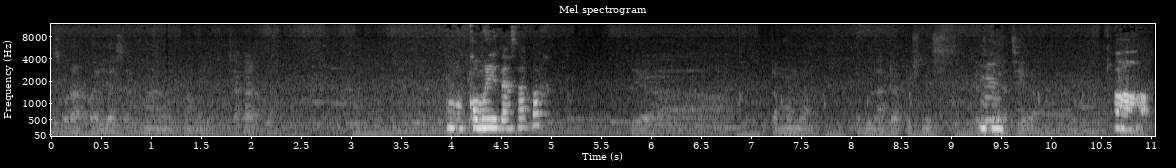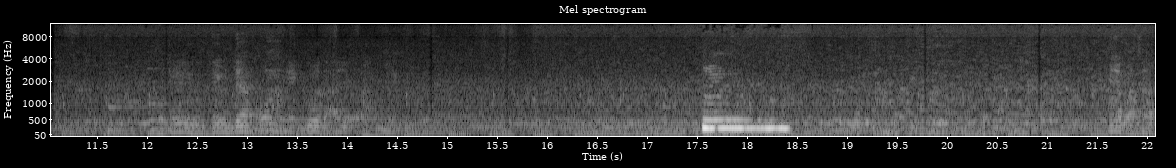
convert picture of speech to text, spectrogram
Surabaya sama mana ya? Jakarta. Komunitas apa? ya temen lah. Temen ada bisnis Hmm. kecil-kecilan Oh, jadi diundang wah ngikut ayo rame gitu. Hmm, punya pacar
